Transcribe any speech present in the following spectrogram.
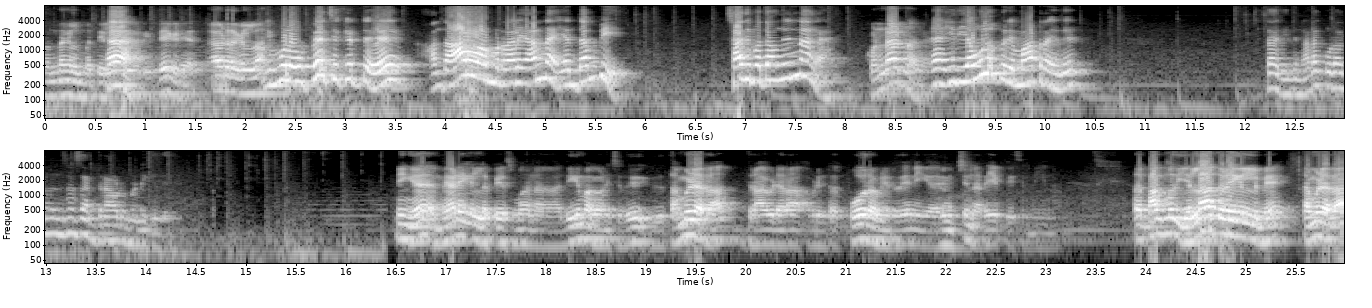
சொந்தங்கள் மத்தியில இதே கிடையாது. திராவிடர்கள்லாம் இவ்வளவு பேச்சு கேட்டு அந்த ஆரவாரம் பண்றாங்களே அண்ணன் என் தம்பி. சாதி பார்த்தா வந்து நின்னாங்க. கொண்டாடினாங்க. இது எவ்வளவு பெரிய மாற்றம் இது? சார் இது நடக்கூடாதுன்னு தான் சார் திராவிடம் நினைக்குது. நீங்க மேடைகள்ல பேசும்போது நான் அதிகமா கவனிச்சது இது தமிழரா திராவிடரா அப்படின்ற போர் அப்படின்றதே நீங்க அறிவிச்சு நிறைய பேசியிருந்தீங்க. அதை பார்க்கும்போது எல்லா துறைகளிலுமே தமிழரா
